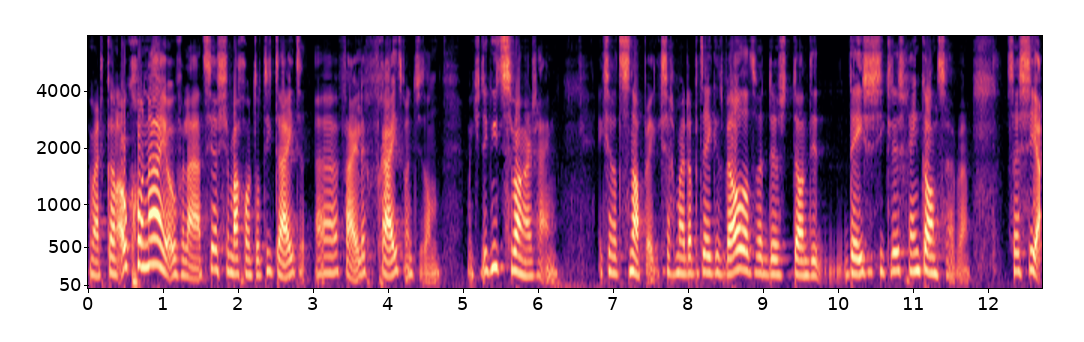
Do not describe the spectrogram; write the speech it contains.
maar het kan ook gewoon na je ovulatie. Als je maar gewoon tot die tijd uh, veilig vrijt, want je dan moet je natuurlijk niet zwanger zijn. Ik zeg, dat snap ik. Ik zeg, maar dat betekent wel dat we dus dan dit, deze cyclus geen kans hebben. Zij zei, ja,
